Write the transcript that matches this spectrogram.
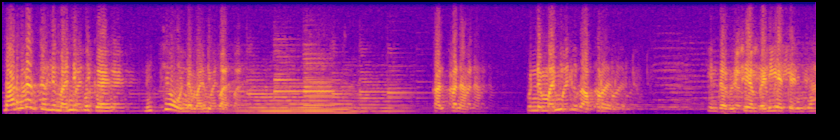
நடந்தது சொல்லி மன்னிப்புக்க நிச்சயம் உன்னை மன்னிப்பார். கல்பனா உன்னை மன்னிக்கிறது அப்புறம் இந்த விஷயம் வெளியே தெரிஞ்சா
